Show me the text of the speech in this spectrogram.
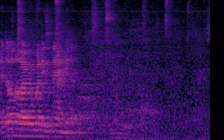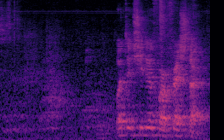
I don't know everybody's name yet. What did she do for a fresh start?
